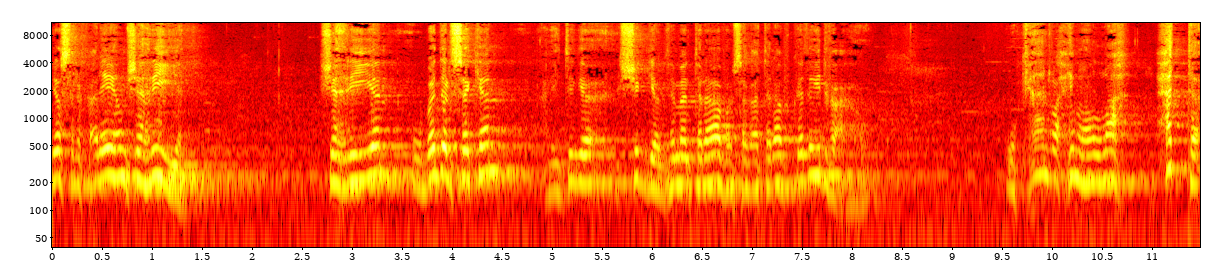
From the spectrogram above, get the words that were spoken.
يصرف عليهم شهريا. شهريا وبدل سكن يعني تلقى الشقة ب 8000 أو 7000 وكذا يدفعها هو وكان رحمه الله حتى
